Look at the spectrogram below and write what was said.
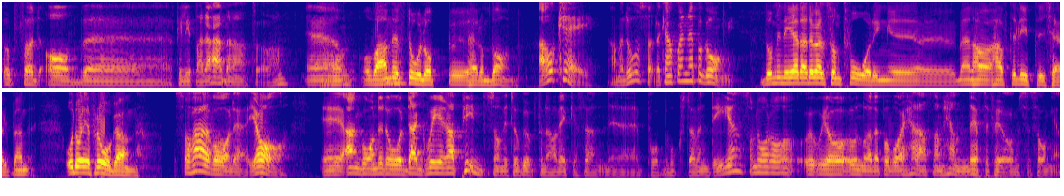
uppfödd av eh, Filippa där bland annat tror jag va? Ja, och vann ett storlopp häromdagen. Ah, Okej, ja men då så. Då kanske den är på gång. Dominerade väl som tvååring eh, men har haft det lite kärvt. Men, och då är frågan. Så här var det, ja. Eh, angående då Daguerre Pid som vi tog upp för några veckor sedan eh, på bokstaven D som var då. Och jag undrade på vad i herrans namn hände efter fyraåringssäsongen.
